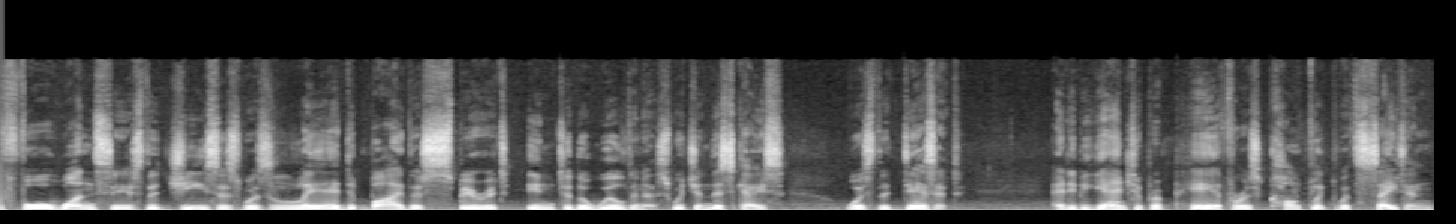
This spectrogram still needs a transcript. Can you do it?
4 1 says that Jesus was led by the Spirit into the wilderness, which in this case was the desert, and he began to prepare for his conflict with Satan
